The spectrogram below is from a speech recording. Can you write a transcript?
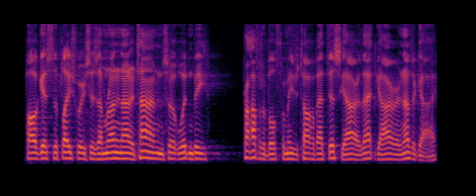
Paul gets to the place where he says, I'm running out of time, and so it wouldn't be profitable for me to talk about this guy or that guy or another guy.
